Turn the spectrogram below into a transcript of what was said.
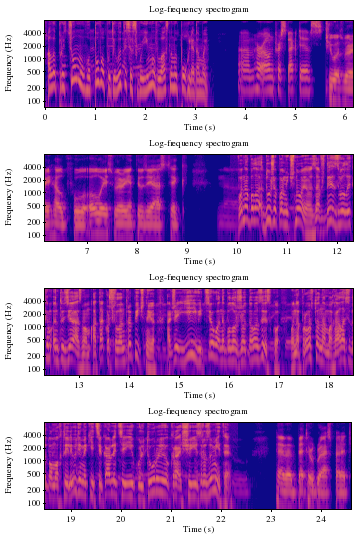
але при цьому готова поділитися своїми власними поглядами. Um, her own perspectives. She was very helpful, always very enthusiastic. Вона була дуже помічною, завжди з великим ентузіазмом, а також філантропічною, адже їй від цього не було жодного зиску. Вона просто намагалася допомогти людям, які цікавляться її культурою, краще її зрозуміти. have a better grasp at it.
